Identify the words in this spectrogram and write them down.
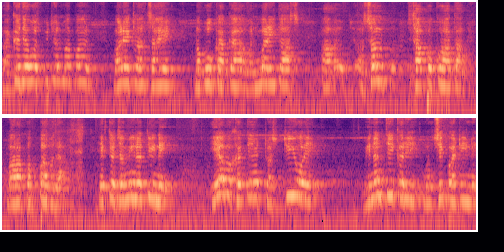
ભાગ્યોદય હોસ્પિટલમાં પણ માણેકલાલ સાહેબ, બબુ કાકા વનમારીદાસ આ અસલ સ્થાપકો હતા, મારા પપ્પા બધા. એક તો જમીન હતી નહીં. એ વખતે ટ્રસ્ટીઓએ વિનંતી કરી મ્યુનિસિપાલિટીને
